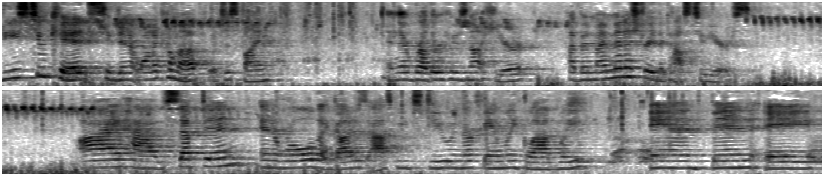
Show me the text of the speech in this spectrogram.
these two kids who didn't want to come up, which is fine, and their brother who's not here, have been my ministry the past two years. I have stepped in in a role that God has asked me to do in their family gladly and been a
